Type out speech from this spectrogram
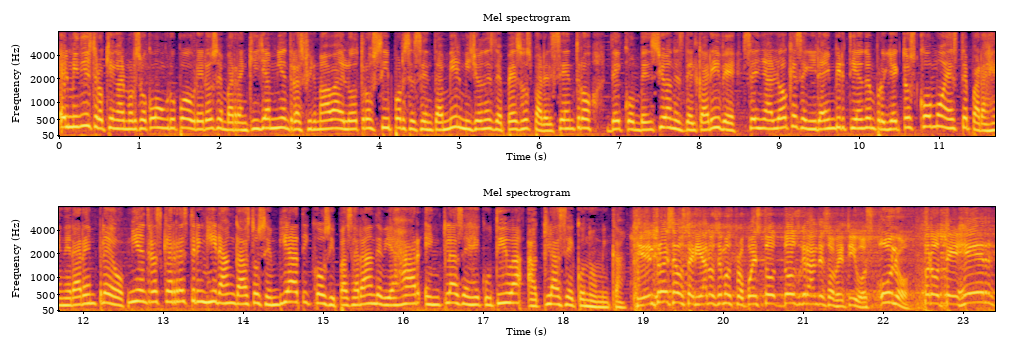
El ministro, quien almorzó con un grupo de obreros en Barranquilla mientras firmaba el otro sí por 60 mil millones de pesos para el Centro de Convenciones del Caribe, señaló que seguirá invirtiendo en proyectos como este para generar empleo, mientras que restringirán gastos en viáticos y pasarán de viajar en clase ejecutiva a clase económica. Y dentro de esa austeridad nos hemos propuesto dos grandes objetivos. Uno, proteger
